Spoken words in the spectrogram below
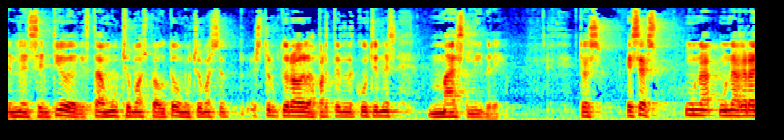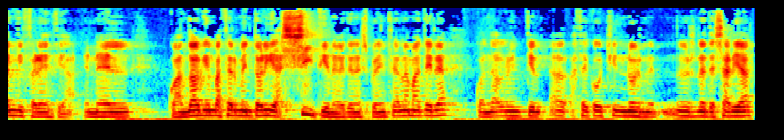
en el sentido de que está mucho más pautado, mucho más estructurado, y la parte del coaching es más libre. Entonces, esa es una, gran diferencia. En el Cuando alguien va a hacer mentoría, sí tiene que tener experiencia en la materia. Cuando alguien hace coaching, no es, no es, necesaria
